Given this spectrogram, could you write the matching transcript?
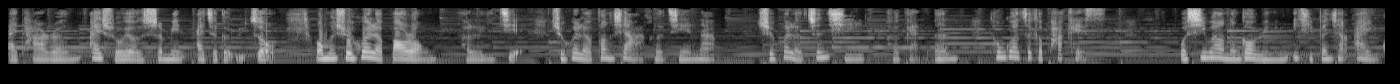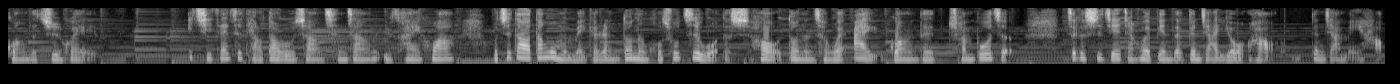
爱他人、爱所有的生命、爱这个宇宙。我们学会了包容和理解，学会了放下和接纳，学会了珍惜和感恩。通过这个 pockets，我希望能够与您一起分享爱与光的智慧。一起在这条道路上成长与开花。我知道，当我们每个人都能活出自我的时候，都能成为爱与光的传播者，这个世界将会变得更加友好、更加美好。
